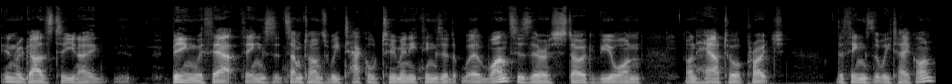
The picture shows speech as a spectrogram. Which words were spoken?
in regards to you know being without things that sometimes we tackle too many things at once. Is there a stoic view on on how to approach the things that we take on?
